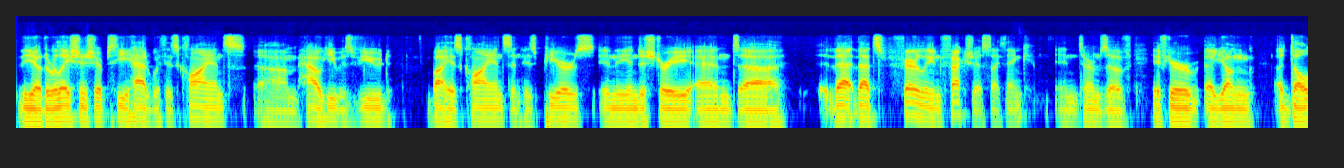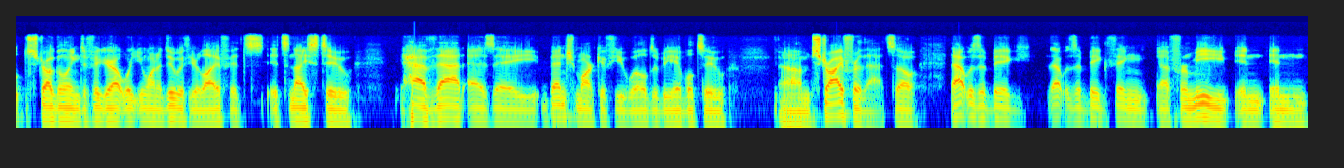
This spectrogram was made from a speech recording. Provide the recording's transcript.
the uh, the relationships he had with his clients, um, how he was viewed by his clients and his peers in the industry, and uh, that that's fairly infectious, I think. In terms of if you're a young adult struggling to figure out what you want to do with your life, it's it's nice to have that as a benchmark, if you will, to be able to um, strive for that. So that was a big that was a big thing uh, for me in in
